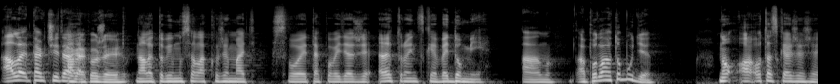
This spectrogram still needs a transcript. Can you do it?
Ale tak či tak, ale, akože... No ale to by musel akože mať svoje, tak povediať, že elektronické vedomie. Áno. A podľa to bude. No a otázka je, že, že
